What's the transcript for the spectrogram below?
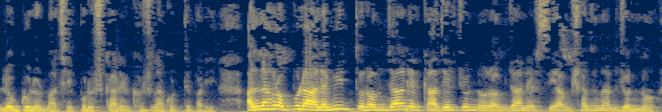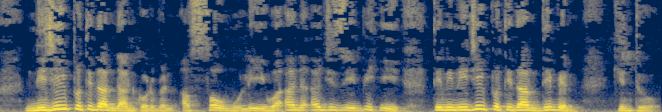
লোকগুলোর মাঝে পুরস্কারের ঘোষণা করতে পারি। আল্লাহ রব্বুল্লা আলমিন তো রমজানের কাজের জন্য, রমজানের সিয়াম সাধনার জন্য নিজেই প্রতিদান দান করবেন। বিহি। তিনি নিজেই প্রতিদান দিবেন। কিন্তু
